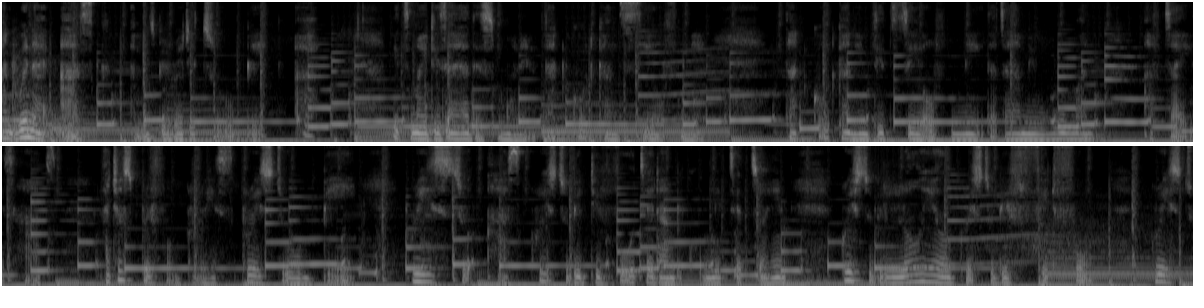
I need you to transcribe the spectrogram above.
And when I ask, I must be ready to obey. Ah, it's my desire this morning that God can say of me, that God can indeed say of me that I am a woman after his heart. I just pray for grace, grace to obey, grace to ask, grace to be devoted and be committed to Him, grace to be loyal, grace to be faithful, grace to,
